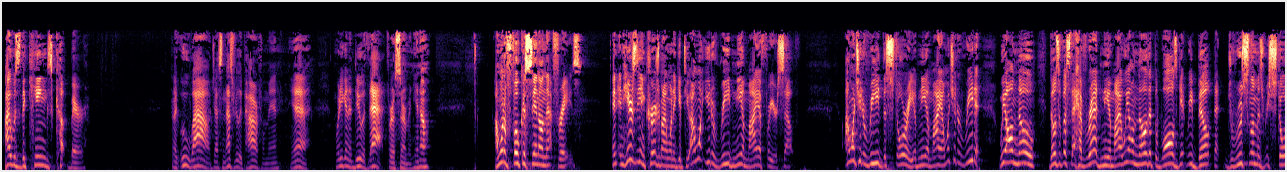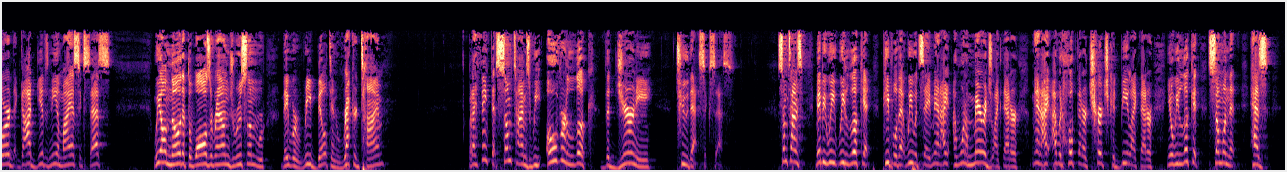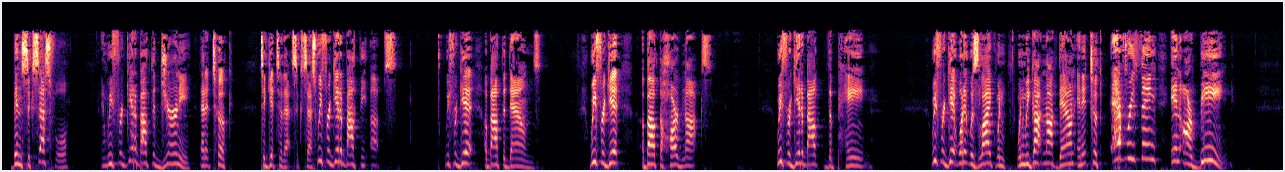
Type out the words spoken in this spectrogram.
I was the king's cupbearer. Like, ooh, wow, Justin, that's really powerful, man. Yeah. What are you going to do with that for a sermon, you know? I want to focus in on that phrase. And, and here's the encouragement I want to give to you. I want you to read Nehemiah for yourself. I want you to read the story of Nehemiah. I want you to read it. We all know, those of us that have read Nehemiah, we all know that the walls get rebuilt, that Jerusalem is restored, that God gives Nehemiah success. We all know that the walls around Jerusalem, they were rebuilt in record time. But I think that sometimes we overlook the journey to that success. Sometimes maybe we, we look at people that we would say, man, I, I want a marriage like that, or man, I, I would hope that our church could be like that. Or, you know, we look at someone that has been successful and we forget about the journey that it took to get to that success. We forget about the ups. We forget about the downs. We forget about the hard knocks. We forget about the pain. We forget what it was like when, when we got knocked down and it took everything in our being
